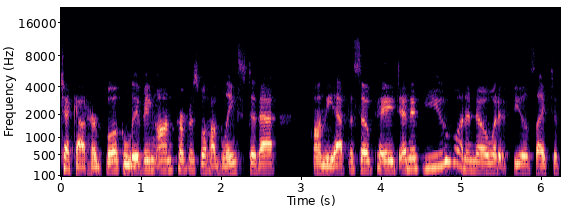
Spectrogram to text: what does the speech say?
Check out her book, Living on Purpose. We'll have links to that on the episode page. And if you want to know what it feels like to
